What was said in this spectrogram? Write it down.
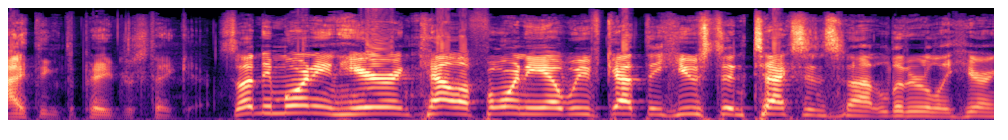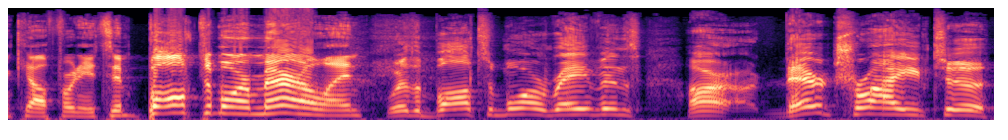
I think the Patriots take it. Sunday morning here in California, we've got the Houston Texans, not literally here in California, it's in Baltimore, Maryland. Where the Baltimore Ravens are, they're trying to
